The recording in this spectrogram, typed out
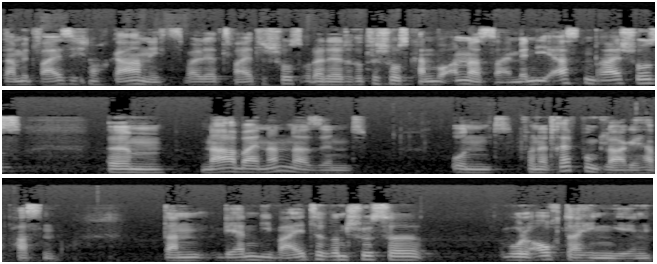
damit weiß ich noch gar nichts, weil der zweite Schuss oder der dritte Schuss kann woanders sein. Wenn die ersten drei Schuss ähm, nah beieinander sind und von der Treffpunktlage her passen, dann werden die weiteren Schüsse wohl auch dahin gehen.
